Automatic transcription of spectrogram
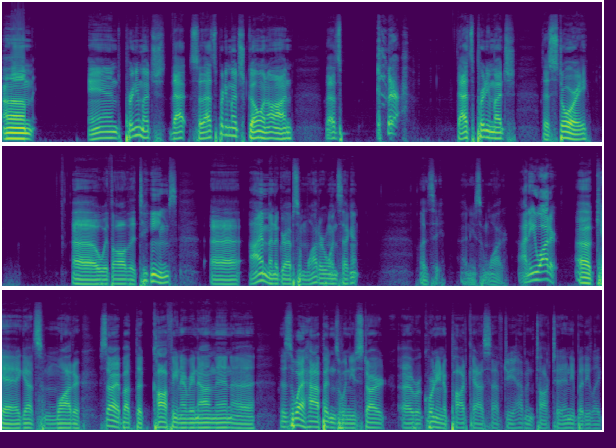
Um, and pretty much that. So that's pretty much going on. That's that's pretty much the story. Uh, with all the teams. Uh, I'm gonna grab some water. One second. Let's see. I need some water. I need water. Okay, I got some water. Sorry about the coughing every now and then. Uh, This is what happens when you start uh, recording a podcast after you haven't talked to anybody like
